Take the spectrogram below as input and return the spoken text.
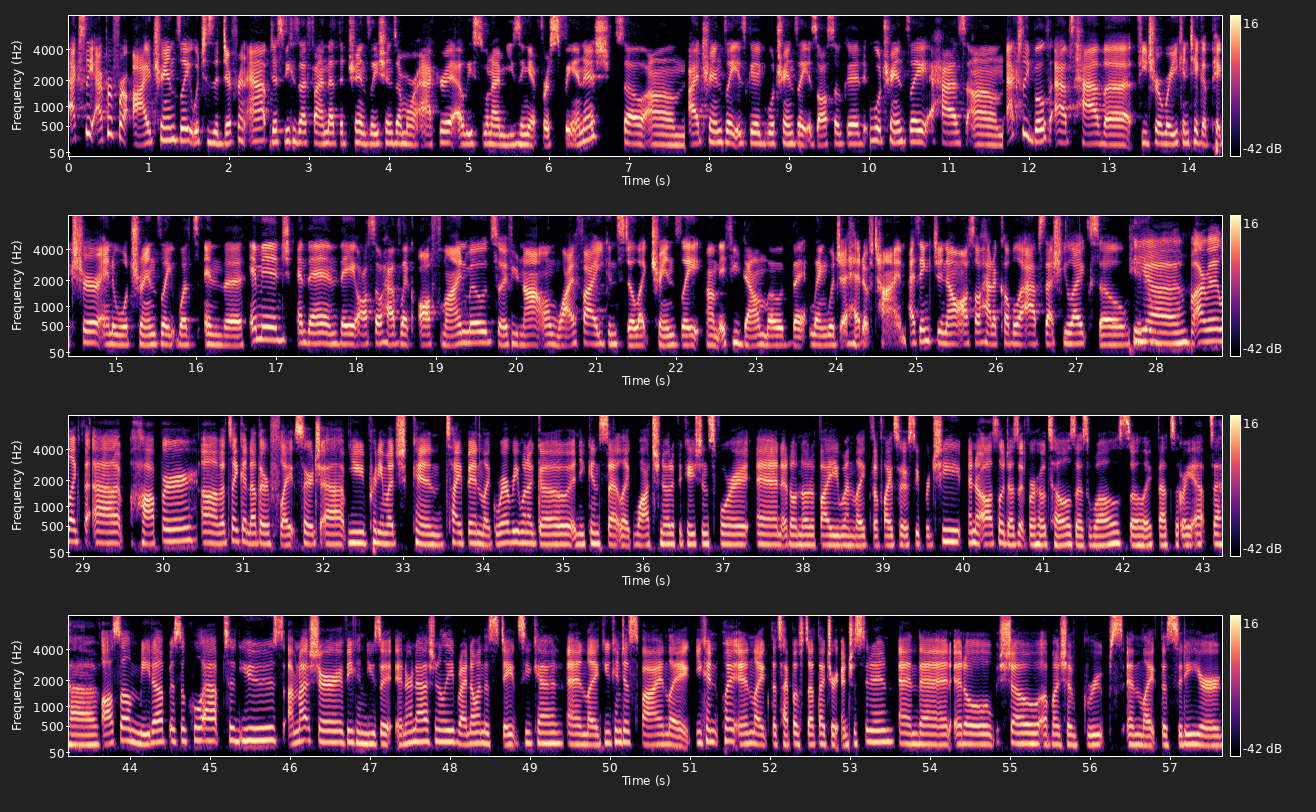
actually I prefer iTranslate, which is a different app, just because I find that the translations are more accurate, at least when I'm using it for Spanish. So um, iTranslate is good. Google Translate is also good. Google Translate has um, actually both apps have a feature where you can take a picture and it will translate what's in the image. And then they also have like offline mode. So if you're not on Wi-Fi, you can still like translate um, if you download the language ahead of time. I think Janelle also had a couple of apps that she likes. So yeah, I really like the app Hopper. Um, it's like another flight search app. You pretty much can type in like wherever you want to go, and you can set like watch notifications for it, and it'll notify you when like the flights are super cheap. And it also does it for hotels as well. So like that's a great app to have. Also, Meetup is a cool app to use. I'm not sure if you can use it internationally, but I know in the states you can, and like you can just find like you can put in like the type of stuff that you're interested in, and then it'll show a bunch of groups in like the city you're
